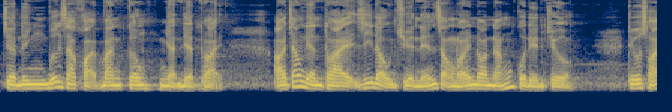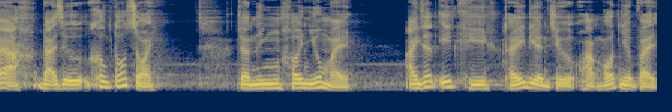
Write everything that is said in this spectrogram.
Trần Ninh bước ra khỏi ban công nhận điện thoại. Ở trong điện thoại di động truyền đến giọng nói non nắng của Điền Trừ. Thiếu soái à, đại dự không tốt rồi. Trần Ninh hơi nhíu mày. Anh rất ít khi thấy Điền Trừ hoảng hốt như vậy.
